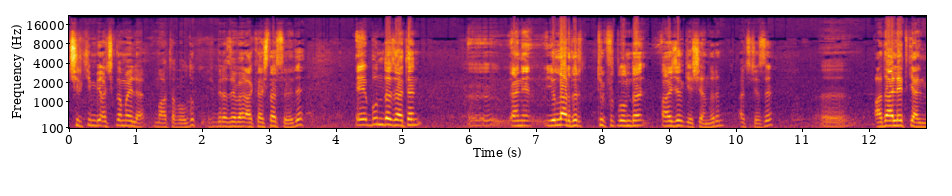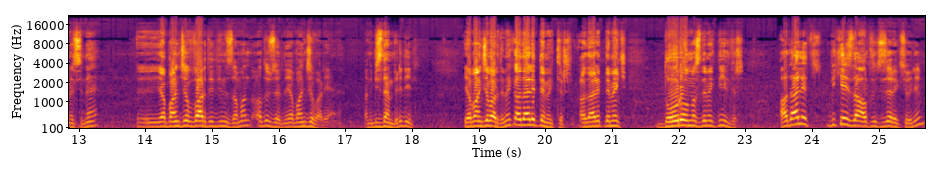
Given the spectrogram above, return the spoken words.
çirkin bir açıklamayla muhatap olduk. Biraz evvel arkadaşlar söyledi. E, bunda zaten e, yani yıllardır Türk futbolunda ayrıcalık yaşayanların açıkçası e, adalet gelmesine e, yabancı var dediğiniz zaman adı üzerinde yabancı var yani. Hani bizden biri değil. Yabancı var demek adalet demektir. Adalet demek doğru olması demek değildir. Adalet bir kez daha altını çizerek söyleyeyim.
